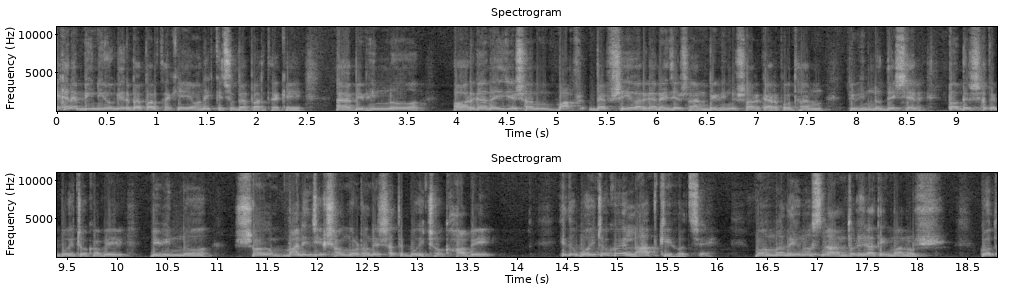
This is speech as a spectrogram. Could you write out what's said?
এখানে বিনিয়োগের ব্যাপার থাকে, অনেক কিছু ব্যাপার থাকে। বিভিন্ন অর্গানাইজেশন ব্যবসায়ী অর্গানাইজেশন বিভিন্ন সরকার প্রধান, বিভিন্ন দেশের তাদের সাথে বৈঠক হবে, বিভিন্ন বাণিজ্যিক সংগঠনের সাথে বৈঠক হবে। কিন্তু বৈঠক হয়ে লাভ কি হচ্ছে? মোহাম্মদ ইউনুস না আন্তর্জাতিক মানুষ? গত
